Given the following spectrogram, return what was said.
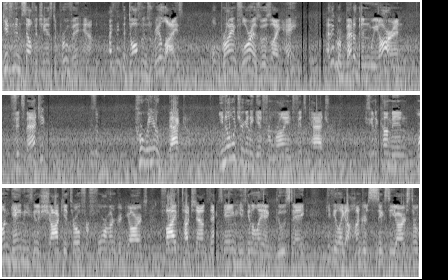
Give himself a chance to prove it. And I think the Dolphins realize, well, Brian Flores was like, hey, I think we're better than we are. And Fitzmagic, he's a career backup. You know what you're going to get from Ryan Fitzpatrick. He's going to come in one game, he's going to shock you, throw for 400 yards, five touchdowns. Next game, he's going to lay a goose egg, give you like 160 yards, throw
